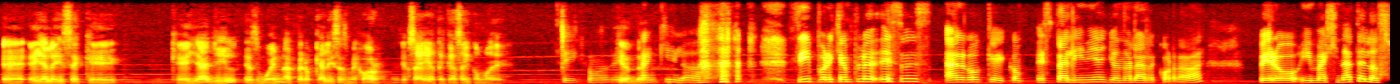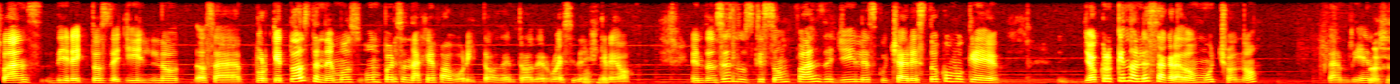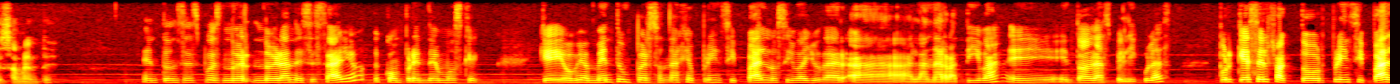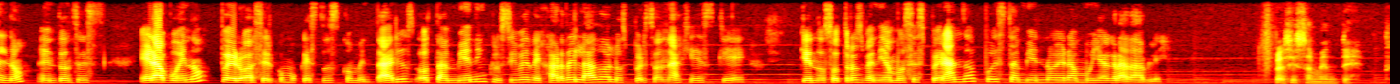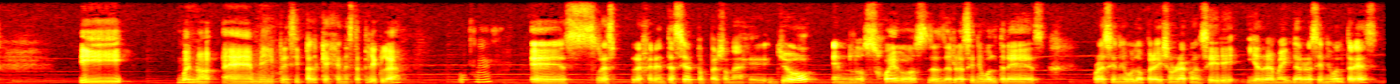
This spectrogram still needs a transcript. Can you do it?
eh, ella le dice que, que, ella, Jill, es buena, pero que Alice es mejor. O sea, ella te quedas ahí como de... Sí, como de tranquilo. sí, por ejemplo, eso es algo que esta línea yo no la recordaba, pero imagínate los fans directos de Jill, ¿no? O sea, porque todos tenemos un personaje favorito dentro de Resident, creo. Entonces, los que son fans de Jill, escuchar esto como que yo creo que no les agradó mucho, ¿no? También. Precisamente. Entonces, pues no, er, era necesario. Comprendemos que, que, obviamente un personaje principal nos iba a ayudar a, la narrativa eh, en todas las películas porque es el factor principal, ¿no? Entonces era bueno, pero hacer como que estos comentarios o también inclusive dejar de lado a los personajes que, que nosotros veníamos esperando, pues también no era muy agradable. Precisamente. Y bueno, eh, mi principal queja en esta película es referente a cierto personaje. Yo en los juegos, desde Resident Evil 3, Resident Evil Operation Raccoon City y el remake de Resident Evil 3,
